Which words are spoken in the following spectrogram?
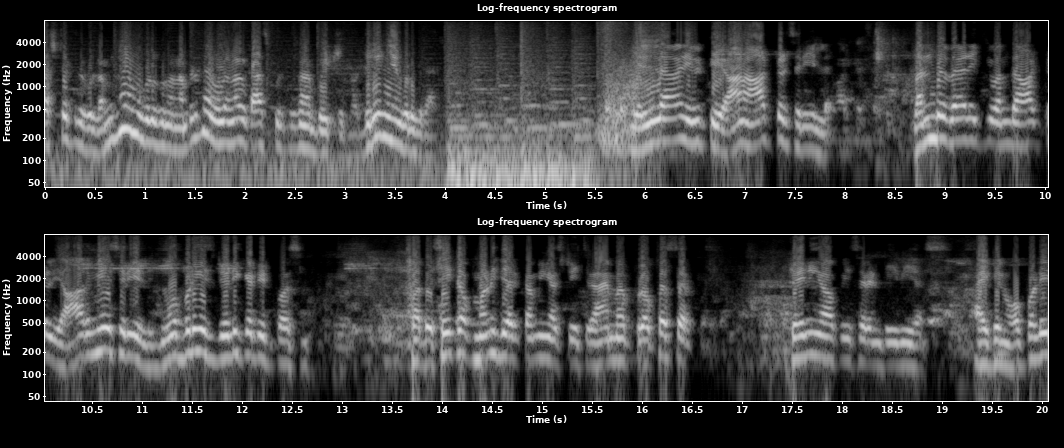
நஷ்டத்துல இருக்கு. நம்ம ஏன் கொடுக்கணும் நம்மளுக்கு தான் இவ்வளவு நாள் காசு கொடுத்து தான் போயிட்டு இருக்கோம். திடீர்னு ஏன் கொடுக்குறாரு? எல்லாம் இருக்கு. ஆனா ஆட்கள் சரியில்லை. வந்த வேலைக்கு வந்த ஆட்கள் யாருமே சரியில்லை. Nobody is dedicated person for the sake of money there coming as teacher I am a professor training officer and TVS I can openly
